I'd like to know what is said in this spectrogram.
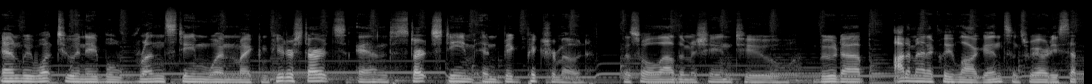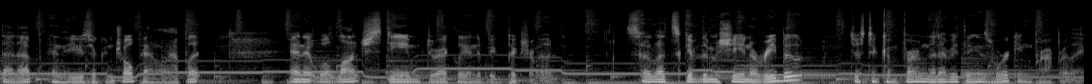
And we want to enable run Steam when my computer starts and start Steam in big picture mode. This will allow the machine to boot up, automatically log in since we already set that up in the user control panel applet, and it will launch Steam directly into big picture mode. So let's give the machine a reboot just to confirm that everything is working properly.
